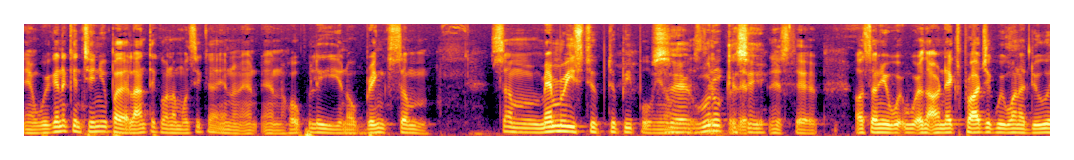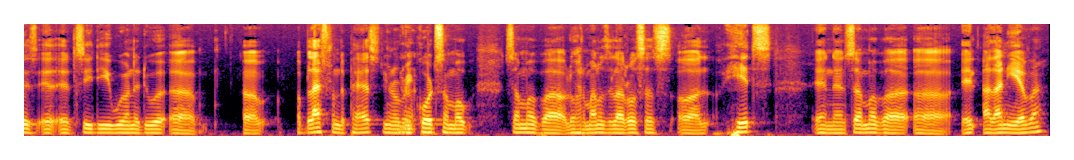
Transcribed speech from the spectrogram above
and we're gonna continue para adelante con la música, and and, and hopefully you know bring some. Some memories to, to people, you know. Seguro que sí. Este, I was telling you, our next project we want to do is at CD. We want to do a, a, a, a blast from the past. You know, Right. record some of some of uh, Los Hermanos de la Rosa's uh, hits, and then some of uh, uh, Adán y Eva.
